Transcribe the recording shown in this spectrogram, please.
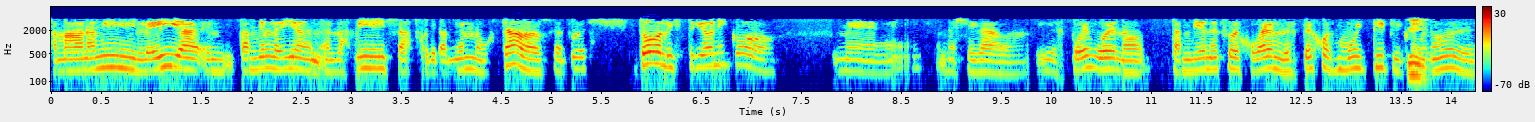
llamaban a mí leía en- también leía en, en las misas porque también me gustaba o sea todo, todo lo histriónico me me llegaba. Y después bueno también eso de jugar en el espejo es muy típico Sí. no de,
